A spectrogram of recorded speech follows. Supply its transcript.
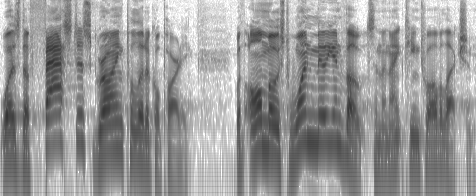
was the fastest growing political party, with almost 1 million votes in the 1912 election.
